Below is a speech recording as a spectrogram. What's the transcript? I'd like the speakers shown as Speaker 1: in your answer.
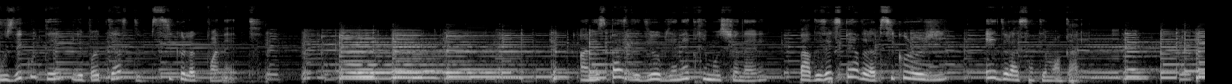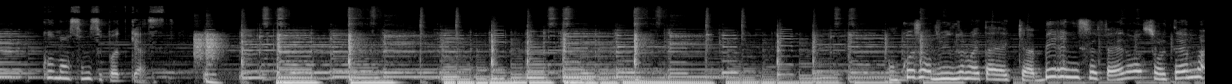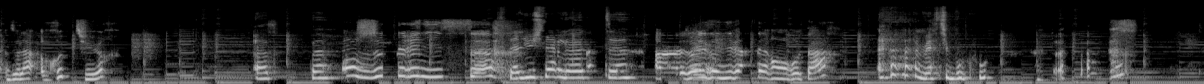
Speaker 1: Vous écoutez les podcasts de psychologue.net. Un espace dédié au bien-être émotionnel par des experts de la psychologie et de la santé mentale. Commençons ce podcast. Donc aujourd'hui, nous allons être avec Bérénice Lefebvre sur le thème de la rupture.
Speaker 2: Salut Charlotte.
Speaker 1: Un joyeux Alors. anniversaire en retard.
Speaker 2: Merci beaucoup.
